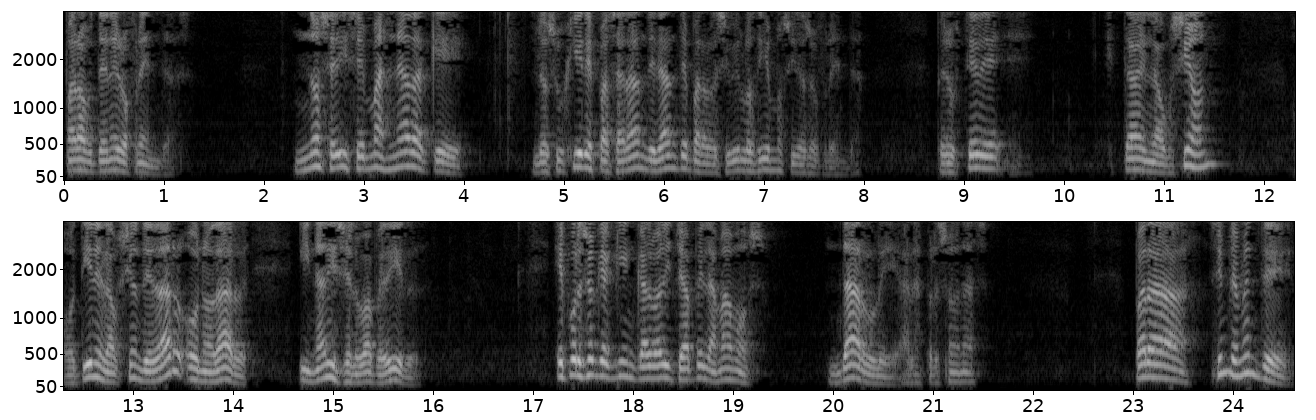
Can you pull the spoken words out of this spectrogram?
para obtener ofrendas. No se dice más nada que los sugieres pasarán delante para recibir los diezmos y las ofrendas. Pero usted está en la opción, o tiene la opción de dar o no dar, y nadie se lo va a pedir. Es por eso que aquí en Calvary Chapel amamos darle a las personas para simplemente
